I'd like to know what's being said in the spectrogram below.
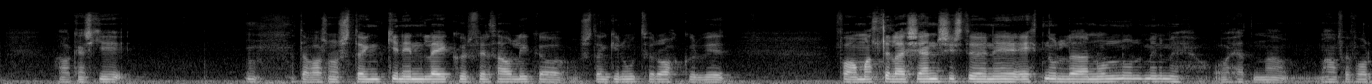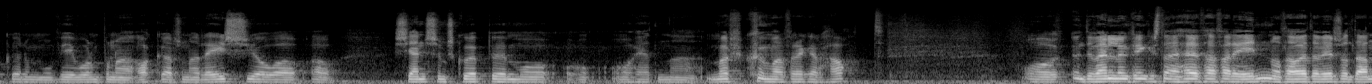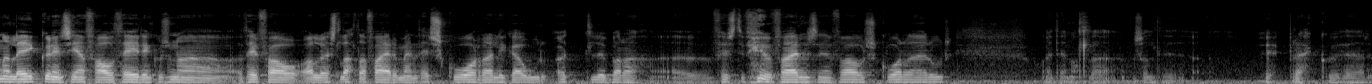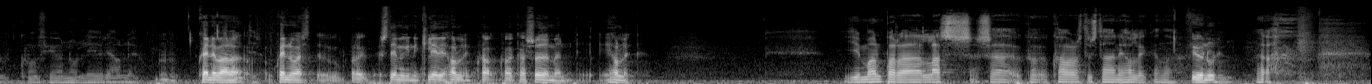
það var kannski þetta var svona stöngin innleikur fyrir þá líka og stöngin út fyrir okkur. Við fáum alltilega sjens í stöðunni 1-0 eða 0-0 minnum mig og hérna hann fyrir fórgörum og við vorum búin að okkar svona ratio á, á sjensum sköpum og, og, og hérna mörgum var frekar hátt og undir vennilegum kringistæði hefði það farið inn og þá hefði þetta verið svolítið annar leikur en síðan fá þeir einhver svona þeir fá alveg slatt að færi menn þeir skora líka úr öllu bara uh, fyrstu fjögur færin sem þeir fá skora þeir úr og þetta er náttúrulega svolítið uppbrekku þegar útkomum fjögur nú lifir í háleg mm -hmm. Hvernig var, var stemmingin í klefi í háleg? Hva, hvað hva sögðu menn í háleg? Ég man bara að Lars sagði, hvað, hvað var aftur staðan í háleg? 4-0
